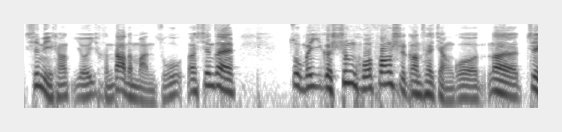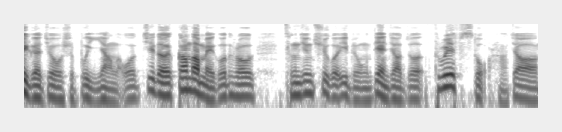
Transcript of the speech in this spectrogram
心理上有一很大的满足。那现在作为一个生活方式，刚才讲过，那这个就是不一样了。我记得刚到美国的时候，曾经去过一种店叫做 thrift store 哈，叫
